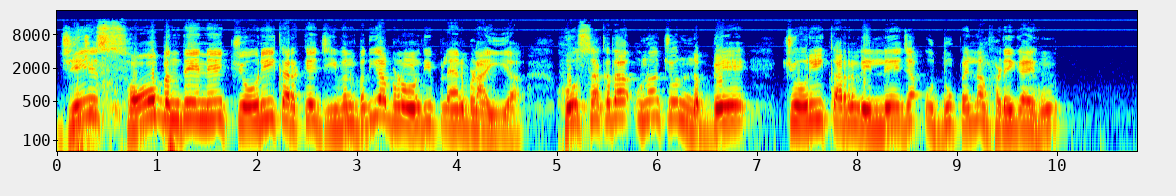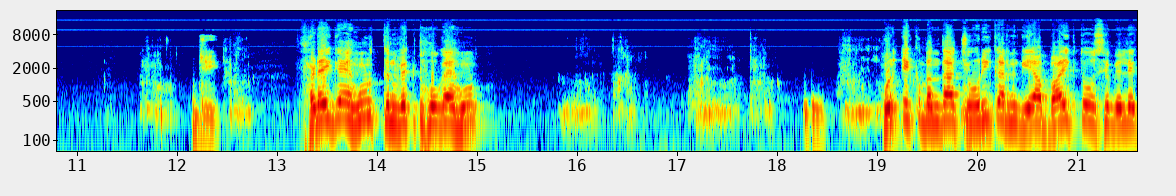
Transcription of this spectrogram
ਜੇ 100 ਬੰਦੇ ਨੇ ਚੋਰੀ ਕਰਕੇ ਜੀਵਨ ਵਧੀਆ ਬਣਾਉਣ ਦੀ ਪਲਾਨ ਬਣਾਈ ਆ ਹੋ ਸਕਦਾ ਉਹਨਾਂ ਚੋਂ 90 ਚੋਰੀ ਕਰਨ ਵੇਲੇ ਜਾਂ ਉਦੋਂ ਪਹਿਲਾਂ ਫੜੇ ਗਏ ਹੋਣ। ਜੀ। ਫੜੇ ਗਏ ਹੋਣ ਕਨਵਿਕਟ ਹੋ ਗਏ ਹੋਣ। ਹੁਣ ਇੱਕ ਬੰਦਾ ਚੋਰੀ ਕਰਨ ਗਿਆ, ਬਾਈਕ ਤੋਂ ਉਸੇ ਵੇਲੇ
